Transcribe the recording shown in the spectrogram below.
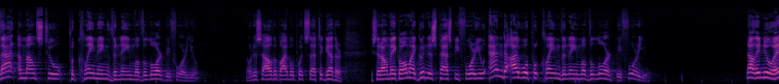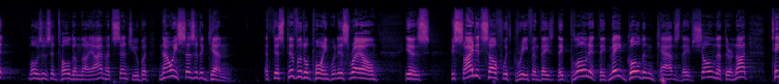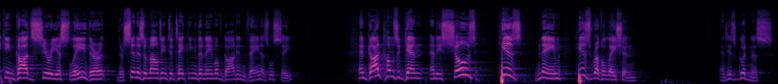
that amounts to proclaiming the name of the Lord before you. Notice how the Bible puts that together. He said, I'll make all my goodness pass before you, and I will proclaim the name of the Lord before you. Now, they knew it. Moses had told them that I am had sent you, but now he says it again. At this pivotal point when Israel is beside itself with grief and they, they've blown it, they've made golden calves, they've shown that they're not taking God seriously. Their, their sin is amounting to taking the name of God in vain, as we'll see. And God comes again and He shows His name, His revelation, and His goodness,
